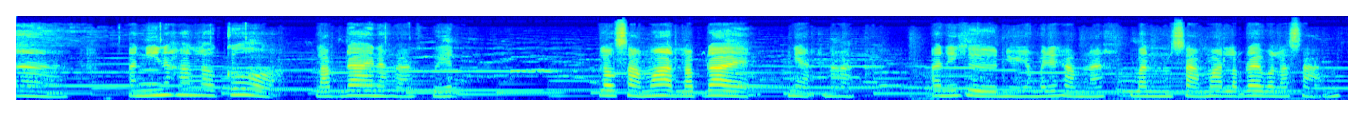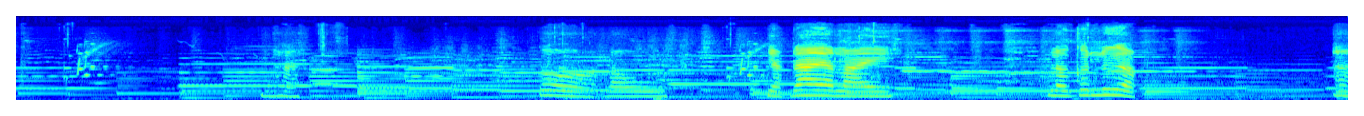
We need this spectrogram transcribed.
อ่า อันนี้นะคะเราก็รับได้นะคะเควสเราสามารถรับได้เนี่ยนะคะอันนี้คือนิวยังไม่ได้ทำนะ มันสามารถรับได้วันละสามนะคะ ก็เราอยากได้อะไร เราก็เลือกอะ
